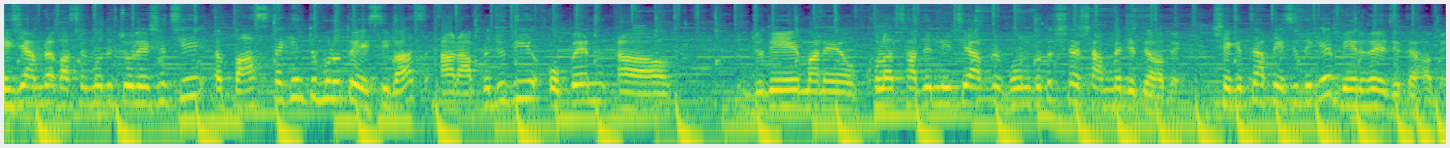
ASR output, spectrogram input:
এই যে আমরা বাসের মধ্যে চলে এসেছি, বাসটা কিন্তু মূলত এসি বাস। আর আপনি যদি ওপেন যদি মানে খোলা ছাদের নিচে আপনি ফোন করতে সেটা সামনে যেতে হবে। সেক্ষেত্রে আপনি এসি থেকে বের হয়ে যেতে হবে।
